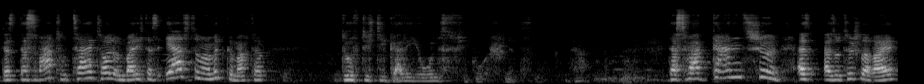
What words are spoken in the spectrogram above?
das, das war total toll. Und weil ich das erste Mal mitgemacht habe, durfte ich die Galionsfigur schnitzen. Das war ganz schön. Also, also Tischlerei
